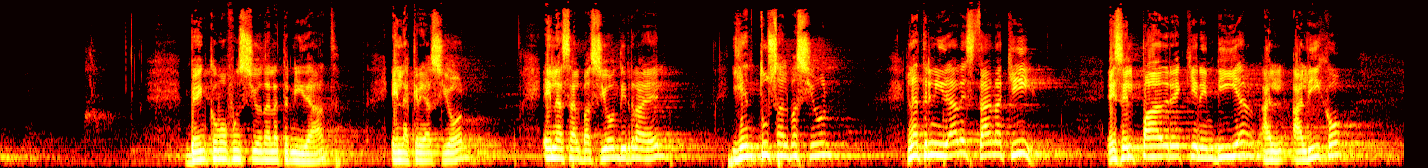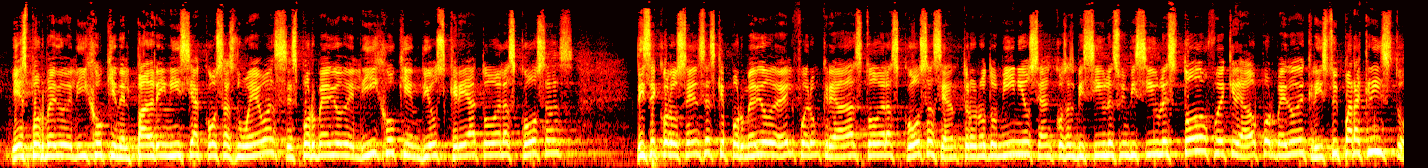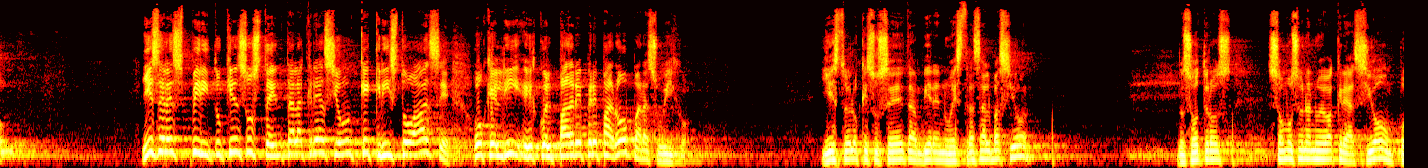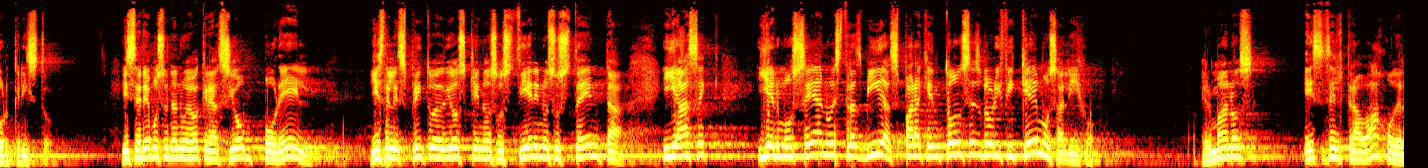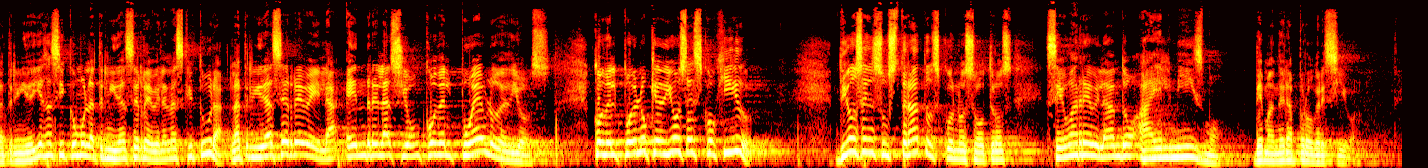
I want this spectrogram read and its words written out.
¿Ven cómo funciona la Trinidad en la creación, en la salvación de Israel y en tu salvación? La Trinidad están aquí. Es el Padre quien envía al, al Hijo y es por medio del Hijo quien el Padre inicia cosas nuevas, es por medio del Hijo quien Dios crea todas las cosas. Dice Colosenses que por medio de Él fueron creadas todas las cosas, sean tronos, dominios, sean cosas visibles o invisibles, todo fue creado por medio de Cristo y para Cristo. Y es el Espíritu quien sustenta la creación que Cristo hace o que el, el Padre preparó para su Hijo. Y esto es lo que sucede también en nuestra salvación. Nosotros somos una nueva creación por Cristo y seremos una nueva creación por Él. Y es el Espíritu de Dios que nos sostiene y nos sustenta y hace y hermosea nuestras vidas para que entonces glorifiquemos al Hijo. Hermanos, ese es el trabajo de la Trinidad y es así como la Trinidad se revela en la Escritura. La Trinidad se revela en relación con el pueblo de Dios, con el pueblo que Dios ha escogido. Dios en sus tratos con nosotros se va revelando a Él mismo de manera progresiva.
